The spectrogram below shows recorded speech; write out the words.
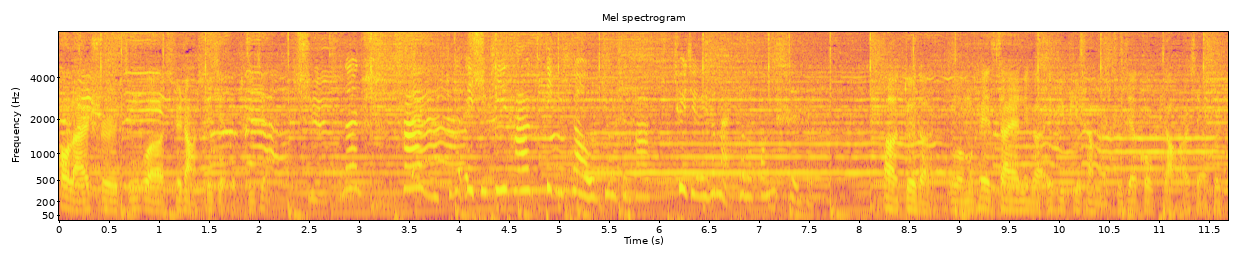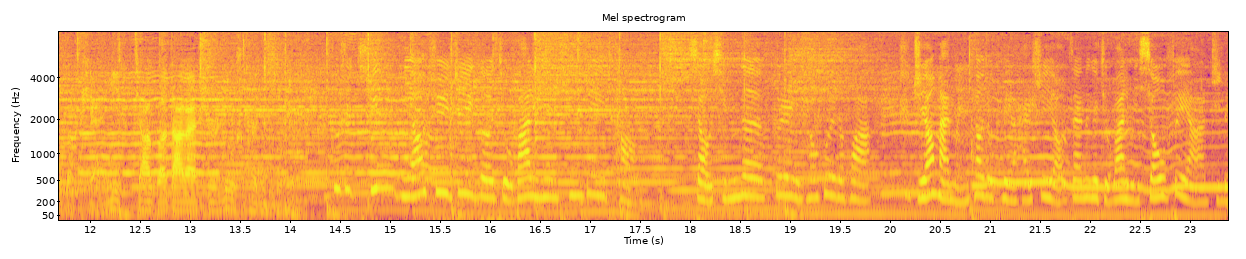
后来是经过学长学姐的推荐。那他这个 APP 他订票就是他确切的一个买票的方式啊，对的，我们可以在那个 APP 上面直接购票，而且会比较便宜，价格大概是六十块钱左右。就是听你要去这个酒吧里面听这一场小型的个人演唱会的话。只要买门票就可以了，还是也要在那个酒吧里面消费啊之类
